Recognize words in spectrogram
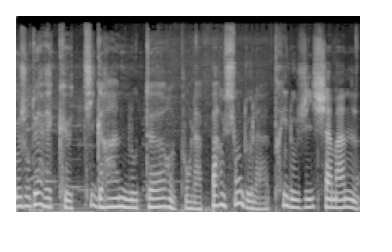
aujourd'hui avec Tigrane, l'auteur, pour la parution de la trilogie Chaman,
